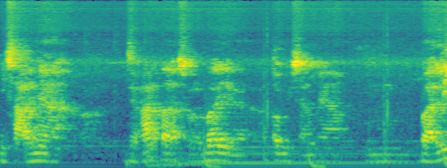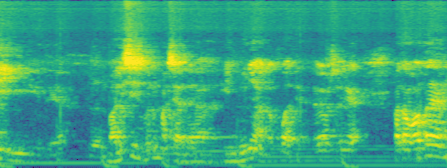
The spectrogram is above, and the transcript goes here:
misalnya Jakarta, Surabaya, atau misalnya hmm, Bali gitu ya. Bali sih sebenarnya masih ada Hindunya agak kuat ya. Tapi maksudnya kayak kota-kota yang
